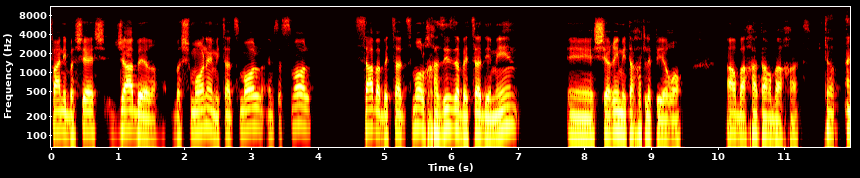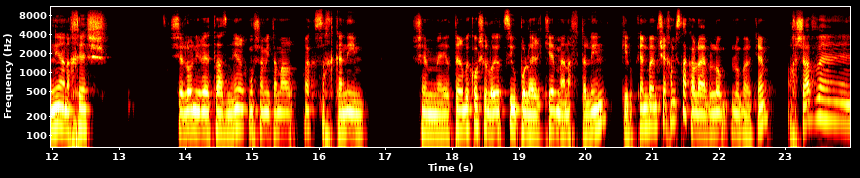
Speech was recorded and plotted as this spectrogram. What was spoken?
פאני בשש ג'אבר בשמונה מצד שמאל אמצע שמאל סבא בצד שמאל חזיזה בצד ימין שרי מתחת לפיירו 4-1-4-1. טוב אני אנחש שלא נראה את רז מאיר כמו שעמית אמר רק שחקנים שהם יותר בכושר לא יוציאו פה להרכב מהנפטלין כאילו כן בהמשך המשחק אולי אבל לא, לא בהרכב עכשיו אה,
